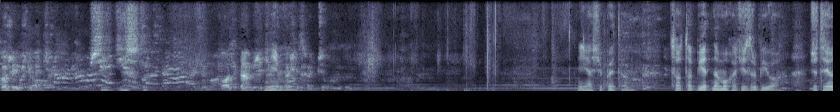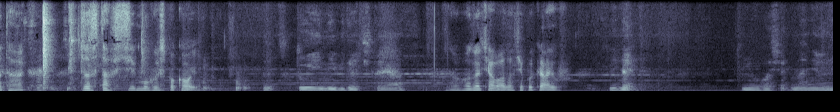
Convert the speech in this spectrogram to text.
Gorzej już nie będzie. Przyjdziesz tu. Oddam życie, Nie to się skończyło. I ja się pytam, co ta biedna mucha ci zrobiła? Że ty ją tak. Zostawcie muchy w spokoju. Tu jej nie widać teraz. No, odleciała do ciepłych krajów. Nie. No właśnie, ona nie...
